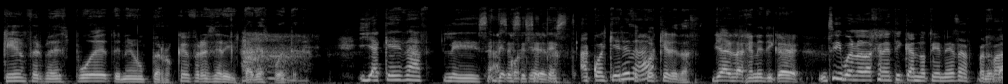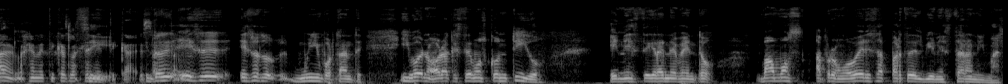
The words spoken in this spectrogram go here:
qué enfermedades puede tener un perro, qué enfermedades hereditarias puede Ah, tener. ¿Y a qué edad les haces ese edad. test? ¿A cualquier edad? De cualquier edad. Ya en la genética... Sí, bueno, la genética no tiene edad, ¿verdad? La genética es la sí. genética. Entonces, ese- eso es lo- muy importante. Y bueno, ahora que estemos contigo en este gran evento, vamos a promover esa parte del bienestar animal.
